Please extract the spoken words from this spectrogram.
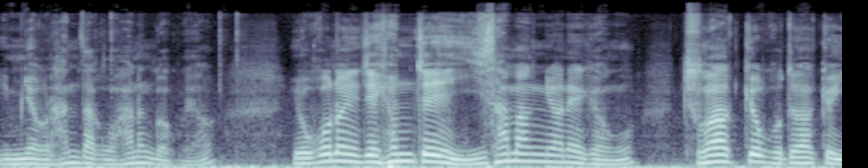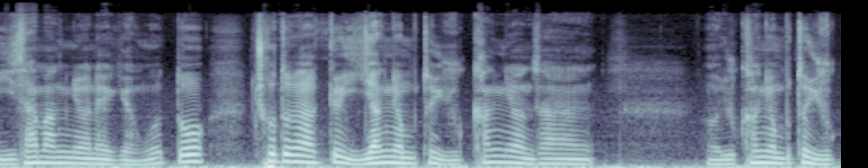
입력을 한다고 하는 거고요. 요거는 이제 현재 2, 3학년의 경우 중학교, 고등학교 2, 3학년의 경우 또 초등학교 2학년부터 6학년 상 어, 6학년부터 6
